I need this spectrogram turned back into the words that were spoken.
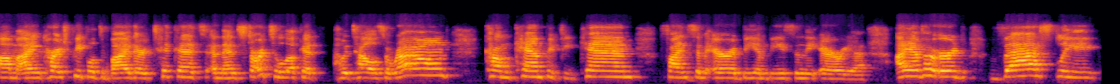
Um, I encourage people to buy their tickets and then start to look at hotels around, come camp if you can, find some Airbnbs in the area. I have heard vastly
